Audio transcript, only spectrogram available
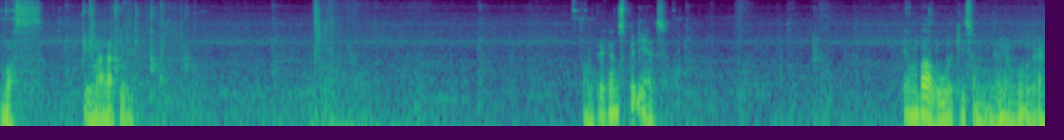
Nossa, que maravilha. Vamos pegando experiência. Tem um baú aqui, se eu não me engano, em algum lugar.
